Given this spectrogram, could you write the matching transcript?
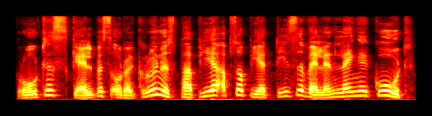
Rotes, gelbes oder grünes Papier absorbiert diese Wellenlänge gut,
